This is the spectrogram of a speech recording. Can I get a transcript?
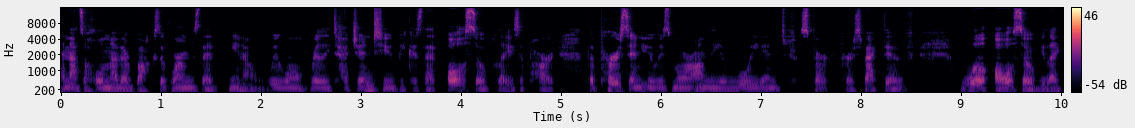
And that's a whole nother box of worms that, you know, we won't really touch into because that also plays a part. The person who is more on the avoidant perspective will also be like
